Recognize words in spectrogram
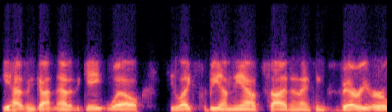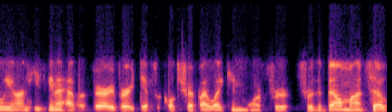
He hasn't gotten out of the gate well. He likes to be on the outside, and I think very early on he's going to have a very, very difficult trip. I like him more for for the Belmont. So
